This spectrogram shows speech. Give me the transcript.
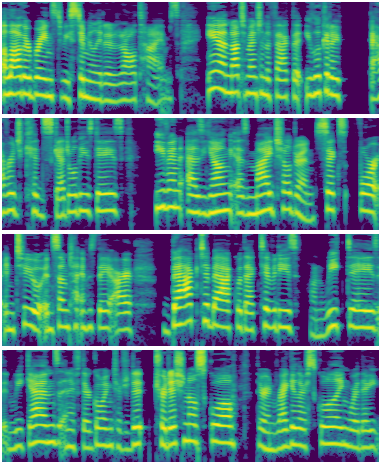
allow their brains to be stimulated at all times. And not to mention the fact that you look at a average kid's schedule these days, even as young as my children, six, four, and two. And sometimes they are back to back with activities on weekdays and weekends. And if they're going to trad- traditional school, they're in regular schooling where they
